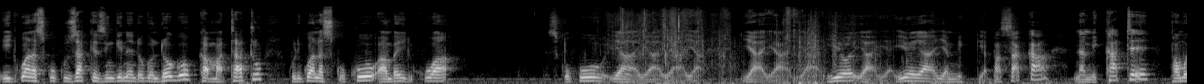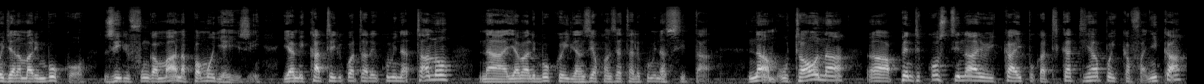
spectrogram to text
ilikuwa na sikukuu zake zingine ndogo ndogo kama tatu. Kulikuwa na sikukuu ambayo ilikuwa sikukuu ya ya ya ya ya ya ya hiyo ya ya hiyo ya, ya, ya pasaka na mikate pamoja na malimbuko zilifungamana pamoja hizi. Ya mikate ilikuwa tarehe kumi na tano na ya malimbuko ilianzia kuanzia tarehe kumi na sita. Naam utaona uh, pentekosti nayo ikaa ipo katikati hapo ikafanyika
